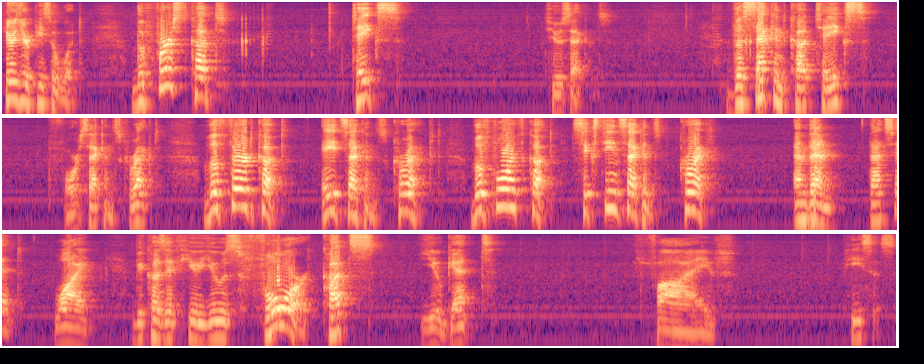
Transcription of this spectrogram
Here's your piece of wood. The first cut takes two seconds. The second cut takes four seconds, correct. The third cut, eight seconds, correct. The fourth cut, 16 seconds, correct. And then that's it. Why? Because if you use four cuts, you get five pieces.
